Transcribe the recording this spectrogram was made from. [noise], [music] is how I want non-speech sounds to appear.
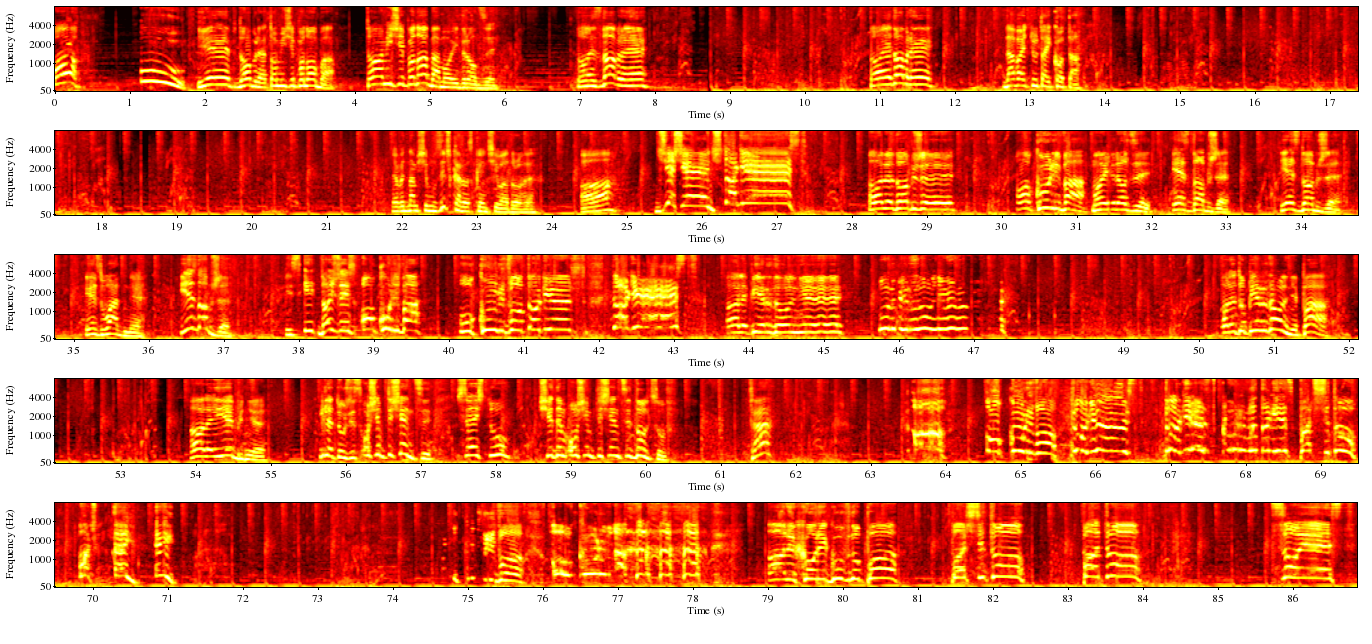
O! Uuu! Jeb, dobra, to mi się podoba. To mi się podoba, moi drodzy. To jest dobre. To jest dobre. Dawaj tutaj kota. Nawet nam się muzyczka rozkręciła trochę. O! 10! Tak jest! Ale dobrze! O kurwa, moi drodzy, jest dobrze. Jest dobrze. Jest ładnie. Jest dobrze. Jest i dość, że jest. O kurwa! O kurwa, tak jest! Tak jest! Ale pierdolnie! Ale pierdolnie! Ale to pierdolnie, pa! Ale jebnie! Ile tu już jest? 8 tysięcy! 6 tu? 7, 8 tysięcy dolców. Ta? O! O kurwa! Tak jest! Tak jest! Kurwa, tak jest! Patrzcie to! Patrz! Ej! Ej! Kurwa! O kurwa! [laughs] Ale chore gówno, pa! Patrzcie to! Pa to! Co jest?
